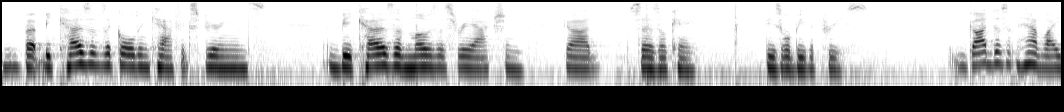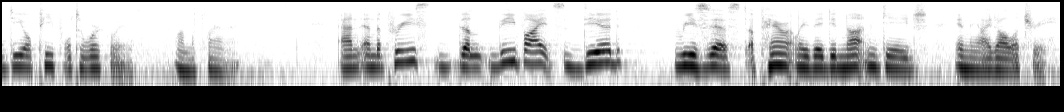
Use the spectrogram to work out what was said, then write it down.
But because of the golden calf experience, because of Moses' reaction, God says, okay, these will be the priests. God doesn't have ideal people to work with on the planet. And, and the priests, the Levites did resist. Apparently they did not engage in the idolatry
